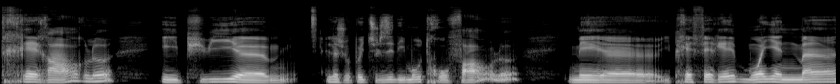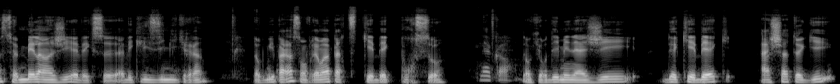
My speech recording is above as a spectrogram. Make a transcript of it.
très rare, là. Et puis, euh, là, je veux pas utiliser des mots trop forts, là, mais euh, ils préféraient moyennement se mélanger avec, ce, avec les immigrants. Donc, mes parents sont vraiment partis de Québec pour ça. D'accord. Donc, ils ont déménagé de Québec à Châteauguay.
